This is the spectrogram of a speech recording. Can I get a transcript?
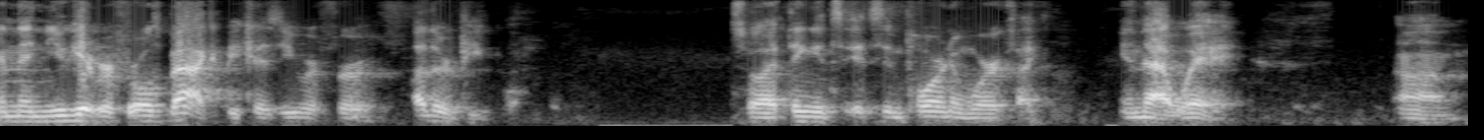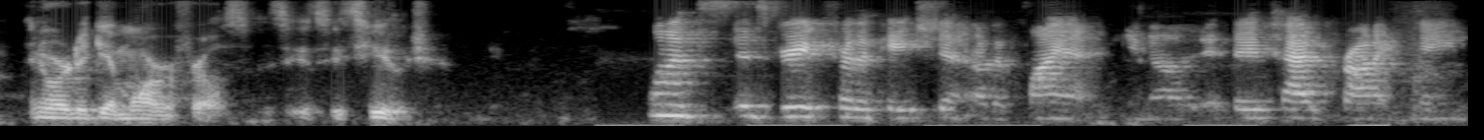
and then you get referrals back because you refer other people. So I think it's it's important to work like in that way um, in order to get more referrals. It's, it's, it's huge well, it's it's great for the patient or the client. You know, if they've had chronic pain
